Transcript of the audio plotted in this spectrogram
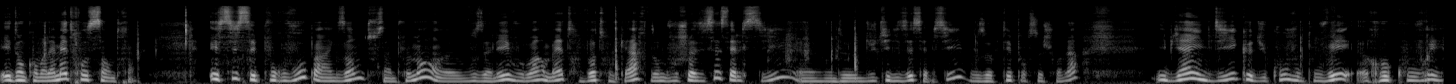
et donc, on va la mettre au centre. Et si c'est pour vous, par exemple, tout simplement, euh, vous allez vouloir mettre votre carte. Donc, vous choisissez celle-ci, d'utiliser celle-ci. Vous optez pour ce choix-là eh bien, il dit que du coup, vous pouvez recouvrir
